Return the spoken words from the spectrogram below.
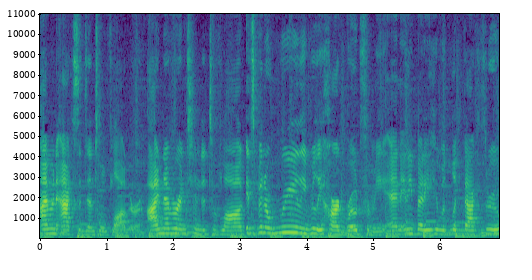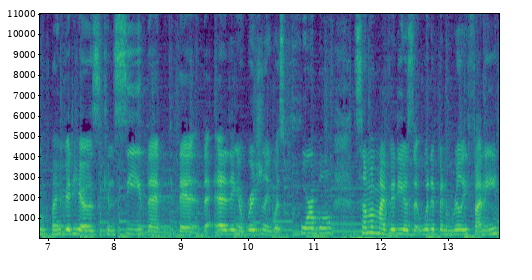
I'm an accidental vlogger. I never intended to vlog. It's been a really, really hard road for me, and anybody who would look back through my videos can see that the, the editing originally was horrible. Some of my videos that would have been really funny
